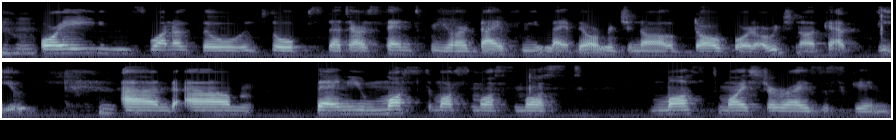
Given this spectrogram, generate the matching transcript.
mm-hmm. or use one of those soaps that are scent free or dye free, like the original dog or the original cat seal. Mm-hmm. And um, then you must, must, must, must, must moisturize the skin.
